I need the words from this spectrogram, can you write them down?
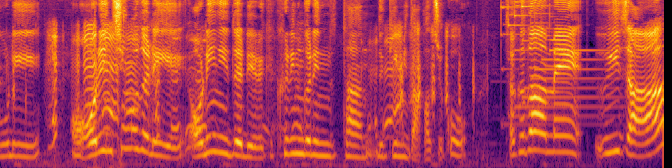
우리 어, 린 친구들이 어린이들이 이렇게 그림 그린 듯한 느낌이 나가지고 자 그 다음에 의자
